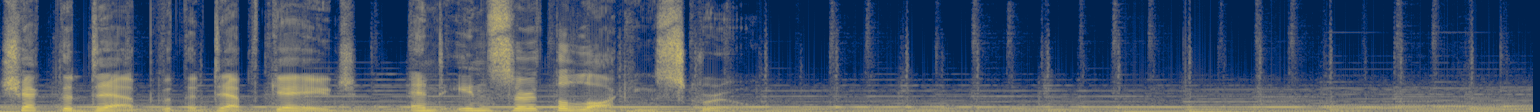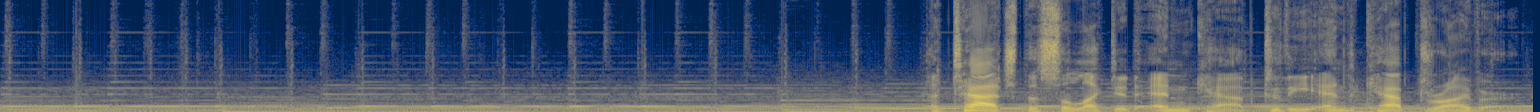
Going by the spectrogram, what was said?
Check the depth with the depth gauge and insert the locking screw. Attach the selected end cap to the end cap driver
